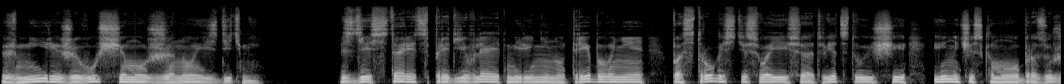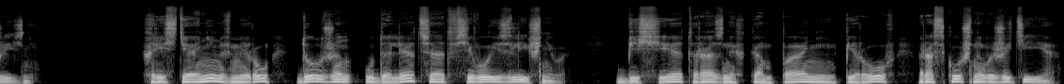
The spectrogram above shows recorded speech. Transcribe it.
«в мире, живущему с женой и с детьми». Здесь старец предъявляет мирянину требования по строгости своей соответствующие иноческому образу жизни. Христианин в миру должен удаляться от всего излишнего, бесед, разных компаний, перов, роскошного жития,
